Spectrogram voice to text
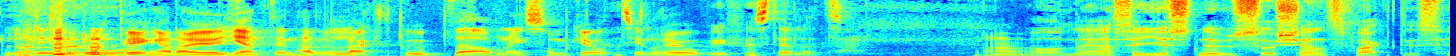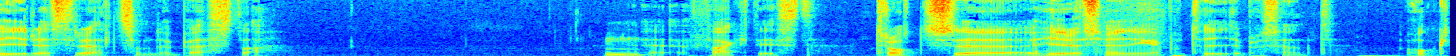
Det är de pengarna jag egentligen hade lagt på uppvärmning som går till råbiff istället. Mm. Ja, nej, alltså just nu så känns faktiskt hyresrätt som det bästa. Mm. Eh, faktiskt. Trots eh, hyreshöjningar på 10%. Och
